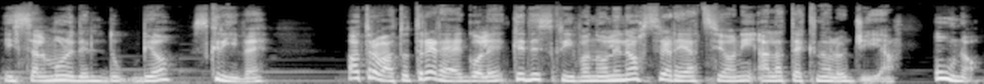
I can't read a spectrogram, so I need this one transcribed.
Il salmone del dubbio, scrive Ho trovato tre regole che descrivono le nostre reazioni alla tecnologia. 1.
